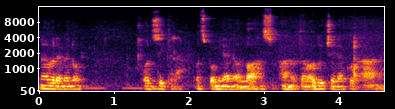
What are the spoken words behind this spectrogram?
na vremenu od zikra, od spominjanja Allaha subhanahu wa ta'ala, od učenja Kur'ana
